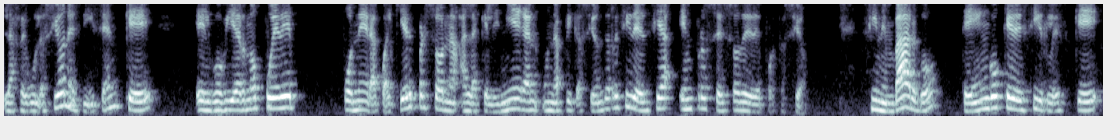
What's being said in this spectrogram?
las regulaciones dicen que el gobierno puede poner a cualquier persona a la que le niegan una aplicación de residencia en proceso de deportación. Sin embargo, tengo que decirles que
